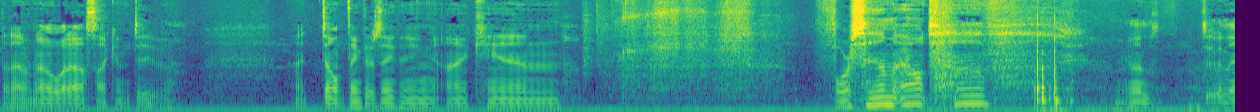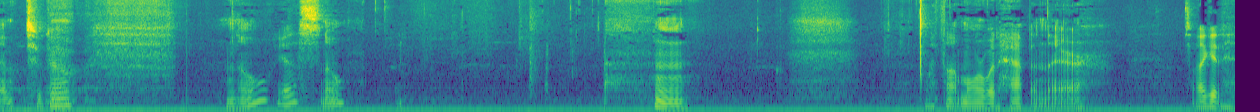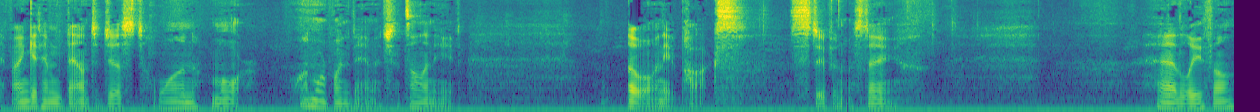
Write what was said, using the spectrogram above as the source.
But I don't know what else I can do. I don't think there's anything I can force him out of. I'm gonna do an Antuco. No, yes, no. Hmm. I thought more would happen there. So I get if I can get him down to just one more. One more point of damage. That's all I need. Oh, I need pox. Stupid mistake. Had lethal.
